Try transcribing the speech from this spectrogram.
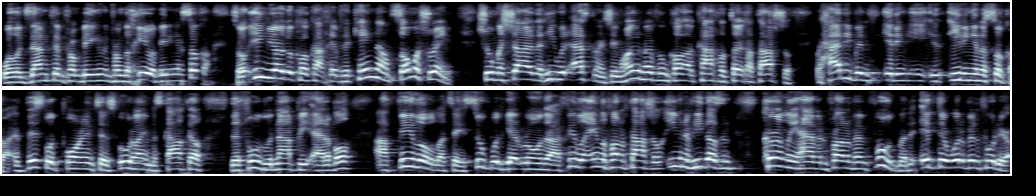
will exempt him from being from the chiyuv of eating in sukkah? So im yorduk kol kach. If it came down so much rain, shu mashai that he would estimate. Shem hoyim nevim kach Had he been eating eating in a sukkah, if this would pour into his food, the food would not be edible. Afilu, let's say soup would get ruined. Afilu lefan of tashel. Even if he doesn't currently have in front of him food, but if there would have been food here,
